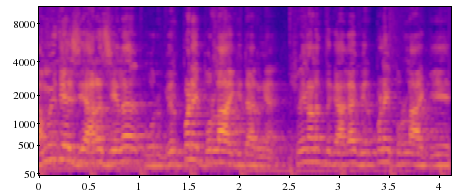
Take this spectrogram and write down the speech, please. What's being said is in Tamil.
தமிழ் தேசிய அரசியலை ஒரு விற்பனை பொருளாக ஆக்கிட்டாருங்க சுயநலத்துக்காக விற்பனை பொருளாக்கி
